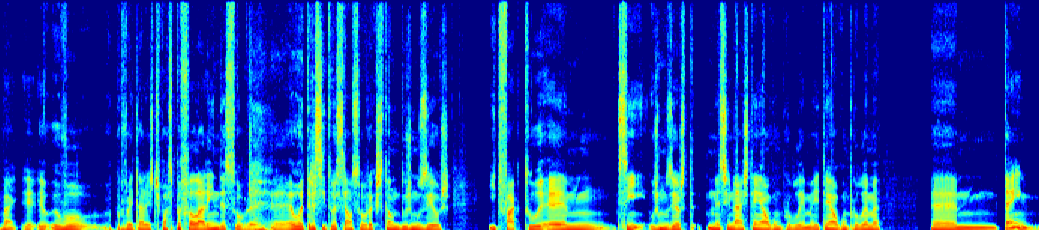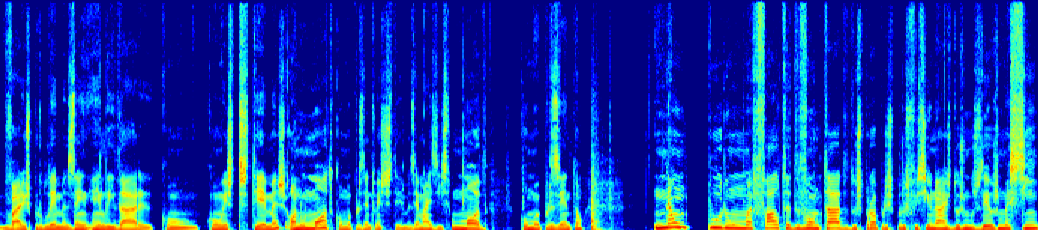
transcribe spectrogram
Bem, eu, eu, vou aproveitar este espaço para falar ainda sobre a, a, outra situação, sobre a questão dos museus. E de facto, um, ehm, sim, os museus nacionais têm algum problema e têm algum problema, um, ehm, têm vários problemas em, em, lidar com, com estes temas, ou no modo como apresentam estes temas. É mais isso, o modo como apresentam, não por uma falta de vontade dos próprios profissionais dos museus, mas sim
